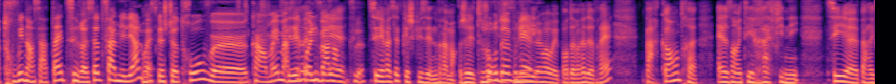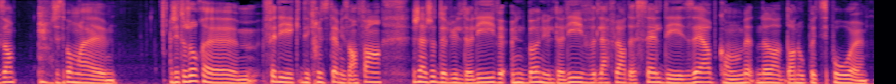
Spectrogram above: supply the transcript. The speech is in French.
a trouvées dans sa tête, ces recettes familiales? Parce que je te trouve euh, quand même assez polyvalente. c'est les- recettes que je cuisine, vraiment. J'ai toujours Pour de vrai, là. Ouais, ouais, pour de vrai, de vrai. Par contre, elles ont été raffinées. Tu sais, euh, par exemple, je sais pas moi. j'ai toujours euh, fait des, des crudités à mes enfants. J'ajoute de l'huile d'olive, une bonne huile d'olive, de la fleur de sel, des herbes qu'on met dans, dans nos petits pots. euh,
